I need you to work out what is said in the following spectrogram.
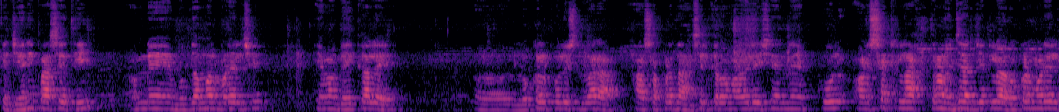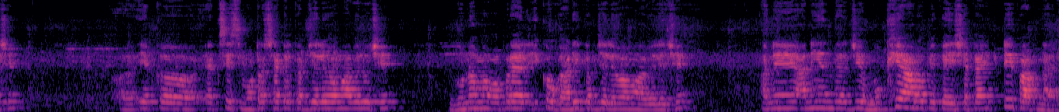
કે જેની પાસેથી અમને મુદ્દામાલ મળેલ છે. એમાં ગઈકાલે લોકલ પોલીસ દ્વારા આ સફળતા હાંસિલ કરવામાં આવેલી છે અને કુલ અડસઠ લાખ ત્રણ હજાર જેટલા રોકડ મળેલ છે. એક એક્સિસ મોટરસાયકલ કબજે લેવામાં આવેલું છે. ગુનામાં વપરાયેલ ઇકો ગાડી કબજે લેવામાં આવેલી છે. અને આની અંદર જે મુખ્ય આરોપી કહી શકાય, ટીપ આપનાર,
